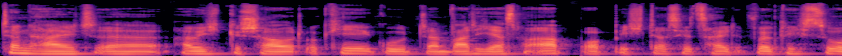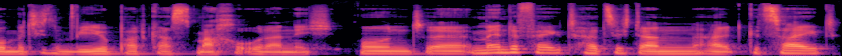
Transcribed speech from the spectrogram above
dann halt äh, habe ich geschaut, okay, gut, dann warte ich erstmal ab, ob ich das jetzt halt wirklich so mit diesem Videopodcast mache oder nicht. Und äh, im Endeffekt hat sich dann halt gezeigt,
